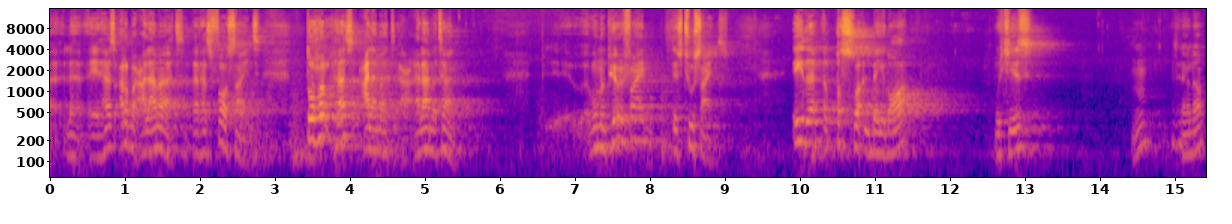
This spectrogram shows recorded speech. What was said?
it has أربع علامات that has four signs طهر has علامات علامتان a woman purifying there's two signs either القصة البيضاء which is hmm? does anyone know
